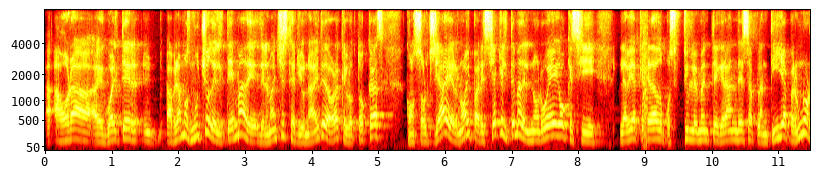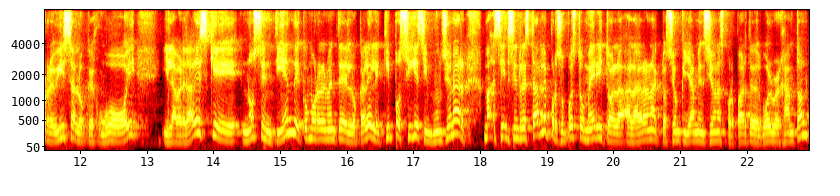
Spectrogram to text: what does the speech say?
Ahora, eh, Walter, eh, hablamos mucho del tema del Manchester United, ahora que lo tocas con Solskjaer, ¿no? Y parecía que el tema del noruego, que si le había quedado posiblemente grande esa plantilla, pero uno revisa lo que jugó hoy y la verdad es que no se entiende cómo realmente el local el equipo sigue sin funcionar. Sin, restarle, por supuesto, mérito a la, a la gran actuación que ya mencionas por parte del Wolverhampton,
